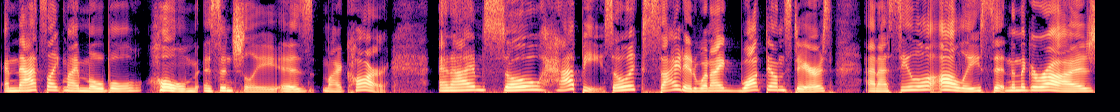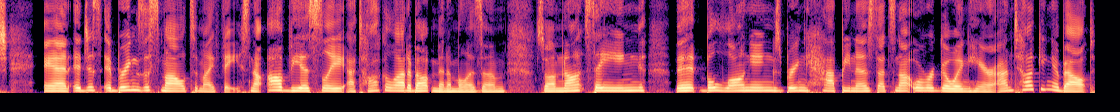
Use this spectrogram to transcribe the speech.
And that's like my mobile home essentially is my car. And I'm so happy, so excited when I walk downstairs and I see little Ollie sitting in the garage and it just it brings a smile to my face. Now obviously, I talk a lot about minimalism, so I'm not saying that belongings bring happiness. That's not where we're going here. I'm talking about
